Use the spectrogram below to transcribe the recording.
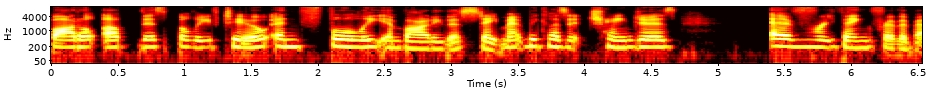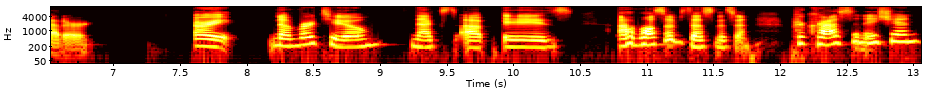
bottle up this belief too and fully embody this statement because it changes everything for the better. All right. Number two, next up is I'm also obsessed with this one. Procrastination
